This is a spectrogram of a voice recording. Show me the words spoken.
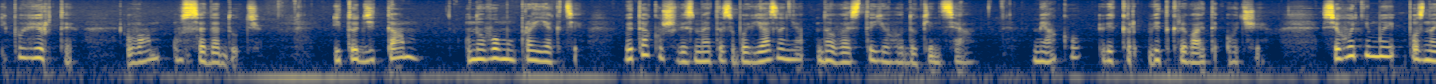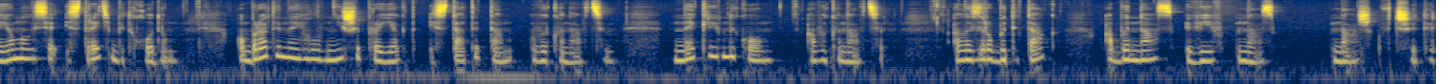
І повірте, вам усе дадуть. І тоді там, у новому проєкті, ви також візьмете зобов'язання довести його до кінця. М'яко відкривайте очі. Сьогодні ми познайомилися із третім підходом обрати найголовніший проєкт і стати там виконавцем, не керівником, а виконавцем, але зробити так, аби нас вів нас, наш вчитель.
